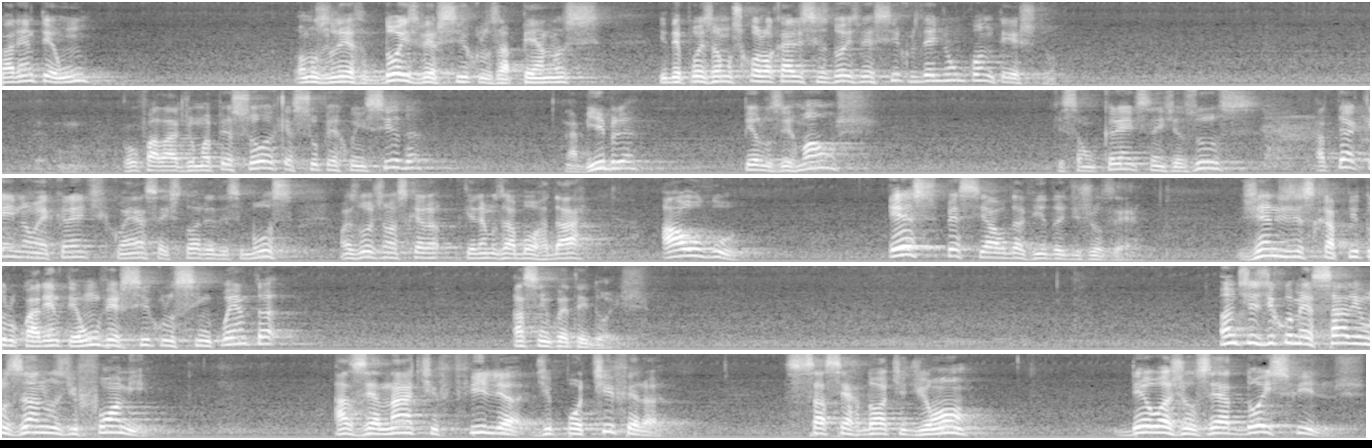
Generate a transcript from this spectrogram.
41. Vamos ler dois versículos apenas e depois vamos colocar esses dois versículos dentro de um contexto. Vou falar de uma pessoa que é super conhecida na Bíblia, pelos irmãos, que são crentes em Jesus. Até quem não é crente conhece a história desse moço, mas hoje nós queremos abordar algo especial da vida de José. Gênesis capítulo 41, versículos 50 a 52. Antes de começarem os anos de fome, a Zenate, filha de Potífera, sacerdote de On, deu a José dois filhos.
